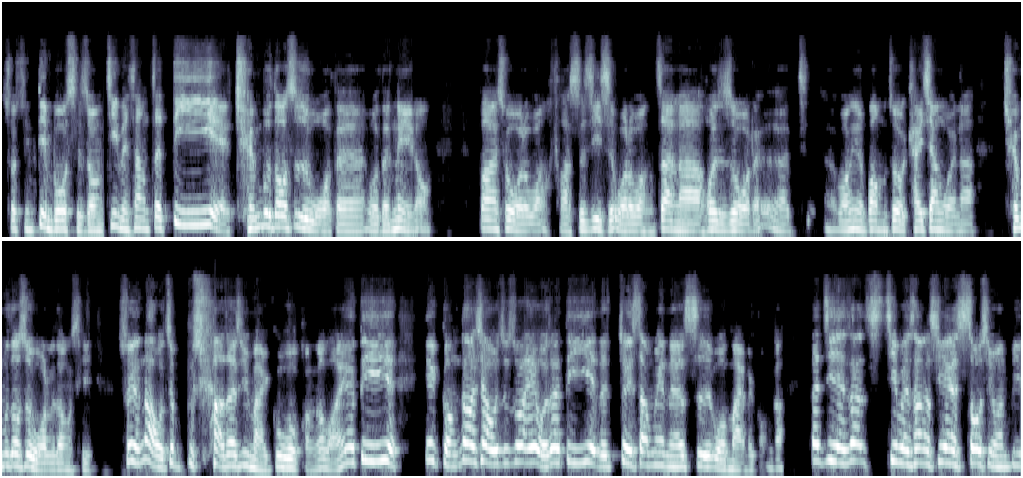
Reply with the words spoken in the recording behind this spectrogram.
搜寻电波时钟，基本上这第一页全部都是我的我的内容，包含说我的网法师计时我的网站啦、啊，或者说我的呃网友帮我们做的开箱文啊。全部都是我的东西，所以那我就不需要再去买 Google 广告嘛，因为第一页，因为广告效果就说，哎，我在第一页的最上面呢是我买的广告，但基本上基本上现在搜寻完毕，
